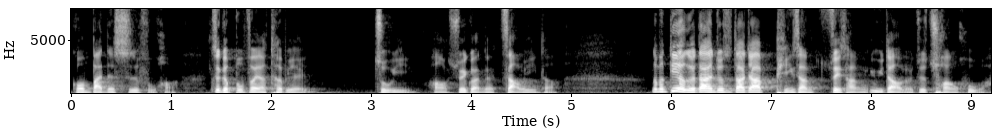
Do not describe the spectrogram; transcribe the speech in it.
工班的师傅哈，这个部分要特别注意好水管的噪音哈。那么第二个当然就是大家平常最常遇到的，就是窗户啊。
